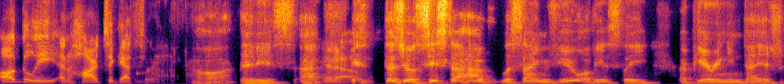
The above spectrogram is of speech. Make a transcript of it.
ugly and hard to get through Oh, it is. Uh, you know is- does your sister have the same view? Obviously, appearing in Deja,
